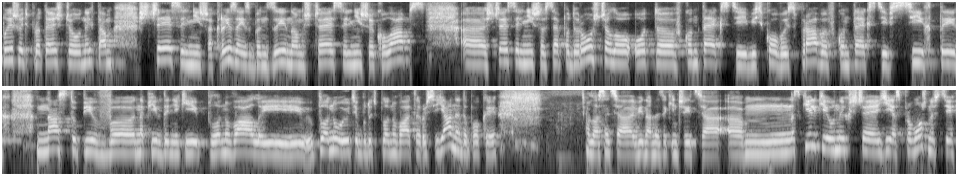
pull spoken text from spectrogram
Пишуть про те, що у них там ще сильніша криза із бензином, ще сильніший колапс, е, ще сильніше все подорожчало. От е, в контексті військової справи, в контексті всіх тих наступів е, на південь, які планували і планують і будуть планувати росіяни, допоки. Власне, ця війна не закінчиться. Ем, наскільки у них ще є спроможності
